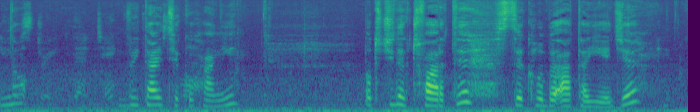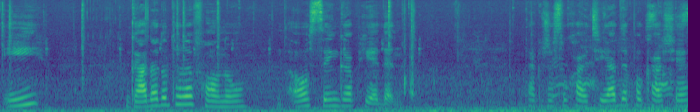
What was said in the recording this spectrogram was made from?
No, witajcie kochani. Odcinek czwarty z cyklu Beata jedzie i gada do telefonu o Singap 1. Także słuchajcie, jadę po kasie.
